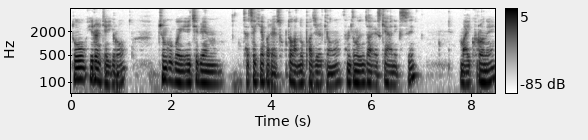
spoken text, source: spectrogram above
또 이를 계기로 중국의 HBM 자체 개발의 속도가 높아질 경우 삼성전자, SK하이닉스, 마이크론의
